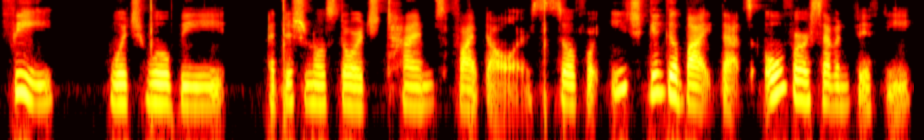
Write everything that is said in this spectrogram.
fee, which will be additional storage times $5. So for each gigabyte that's over 750,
